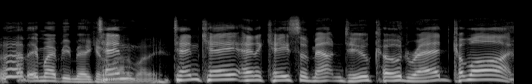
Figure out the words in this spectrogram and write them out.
Uh, they might be making a lot of money. 10k and a case of Mountain Dew, code red. Come on.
